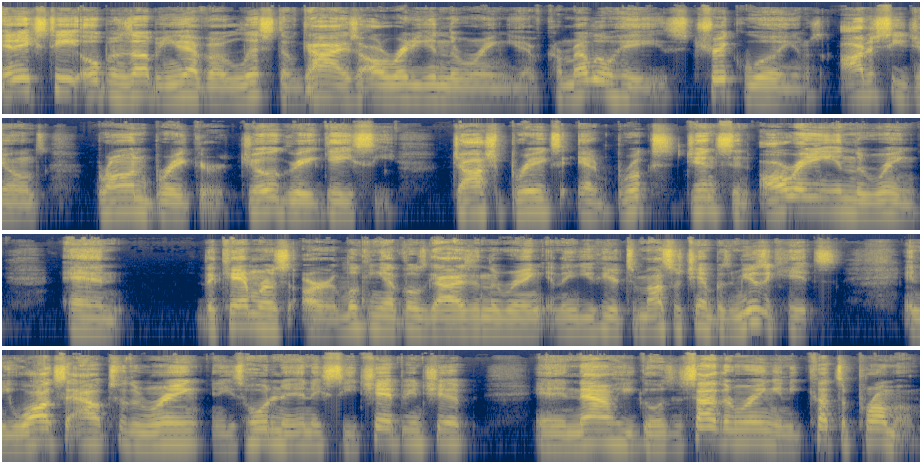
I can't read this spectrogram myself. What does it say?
NXT opens up and you have a list of guys already in the ring. You have Carmelo Hayes, Trick Williams, Odyssey Jones, Bron Breakker, Joe Great Gacy, Josh Briggs, and Brooks Jensen already in the ring. And the cameras are looking at those guys in the ring, and then you hear Tommaso Ciampa's music hits, and he walks out to the ring and he's holding the NXT championship. And now he goes inside the ring and he cuts a promo.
